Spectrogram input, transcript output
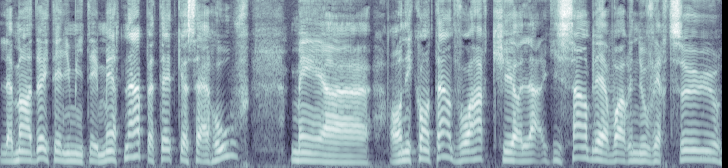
le mandat était limité. Maintenant, peut-être que ça rouvre, mais euh, on est content de voir qu'il, qu'il semble y avoir une ouverture.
